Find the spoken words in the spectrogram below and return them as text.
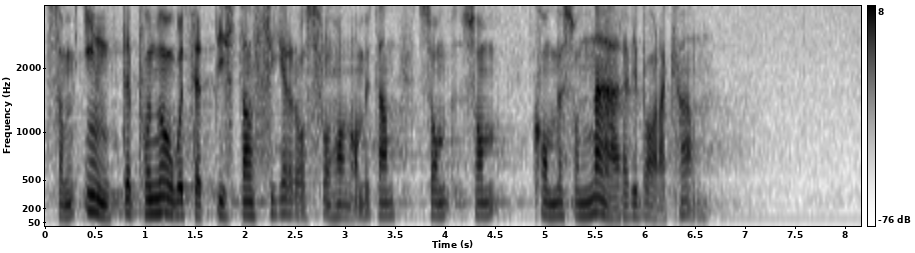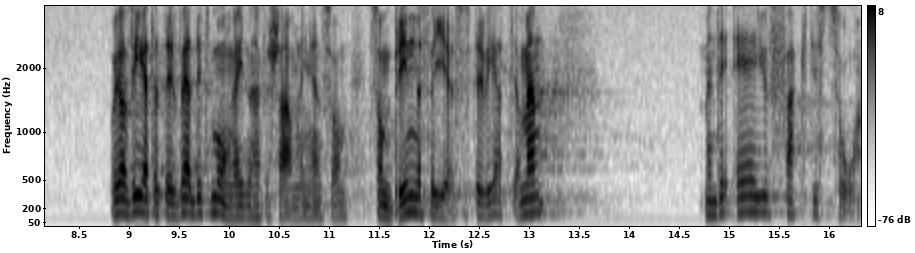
som inte på något sätt distanserar oss från honom utan som, som kommer så nära vi bara kan. Och Jag vet att det är väldigt många i den här församlingen som, som brinner för Jesus, det vet jag. Men, men det är ju faktiskt så.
